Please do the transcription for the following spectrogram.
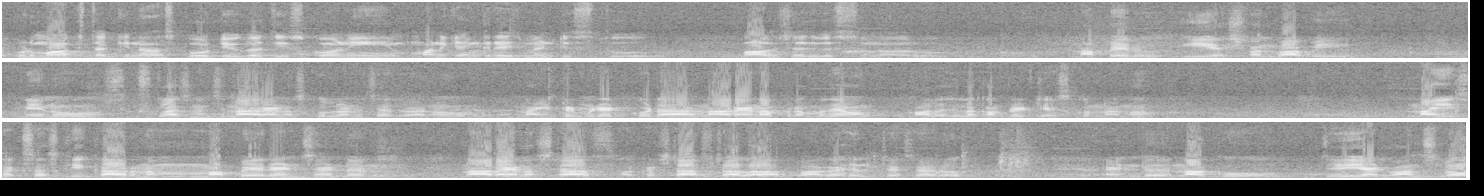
ఎప్పుడు మార్క్స్ తగ్గినా స్పోర్టివ్గా తీసుకొని మనకి ఎంకరేజ్మెంట్ ఇస్తూ బాగా చదివిస్తున్నారు. నా పేరు ఈ యశ్వంత్ బాబీ. నేను సిక్స్త్ క్లాస్ నుంచి నారాయణ స్కూల్లోనే చదివాను. నా ఇంటర్మీడియట్ కూడా నారాయణ బ్రహ్మదేవం కాలేజీలో కంప్లీట్ చేసుకున్నాను. నా ఈ సక్సెస్కి కారణం మా పేరెంట్స్ అండ్ నారాయణ స్టాఫ్ అక్కడ స్టాఫ్ చాలా బాగా హెల్ప్ చేశారు. అండ్ నాకు జేఈ అడ్వాన్స్లో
